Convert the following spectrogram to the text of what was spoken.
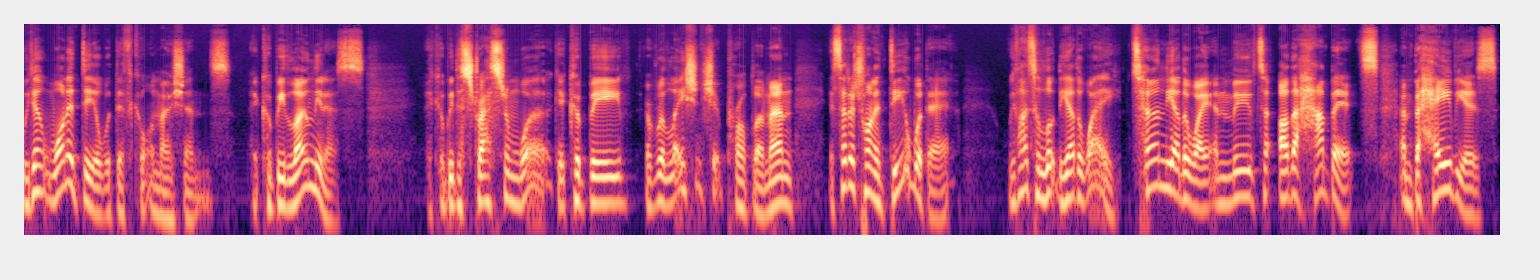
we don't want to deal with difficult emotions. It could be loneliness. It could be the stress from work. It could be a relationship problem. And instead of trying to deal with it, we like to look the other way, turn the other way, and move to other habits and behaviors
